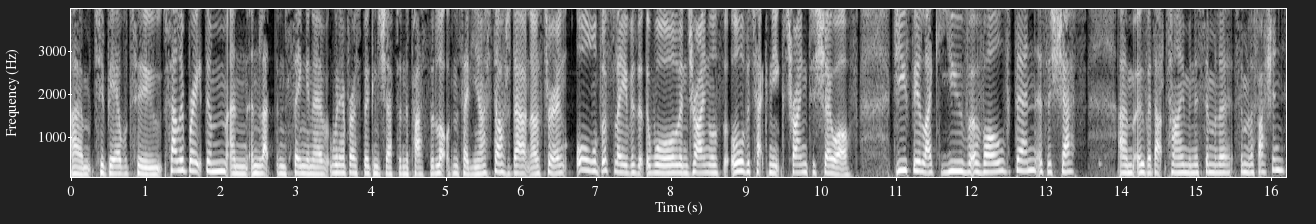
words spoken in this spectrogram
um, to be able to celebrate them and, and let them sing. And whenever I've spoken to chefs in the past, a lot of them said, you know, I started out and I was throwing all the flavours at the wall and trying all, all the techniques, trying to show off. Do you feel like you've evolved then as a chef um, over that time in a similar similar fashion?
